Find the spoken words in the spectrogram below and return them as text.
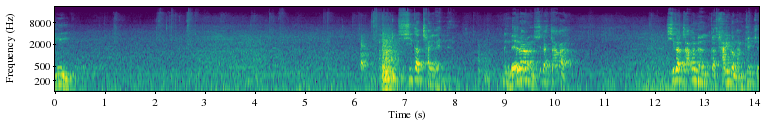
음. 씨가 차이가 있네요. 근데 메라는 씨가 작아요. 씨가 작으면 그러니까 살이 더 많겠죠.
